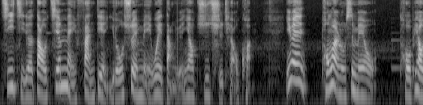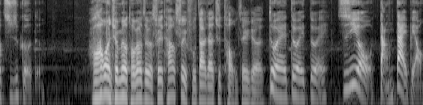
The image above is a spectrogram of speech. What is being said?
积极的到坚美饭店游说每位党员要支持条款，因为彭婉如是没有投票资格的，啊，他完全没有投票资格，所以他要说服大家去投这个。对对对，只有党代表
